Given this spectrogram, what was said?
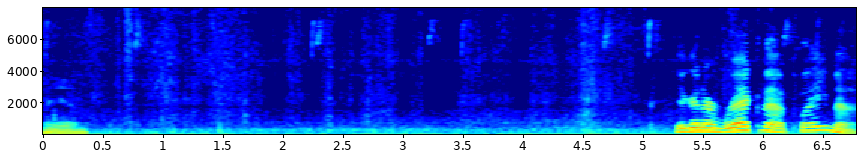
Man. You're gonna wreck that play mat.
